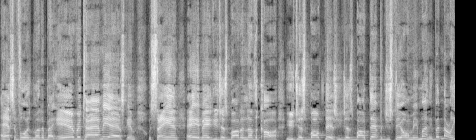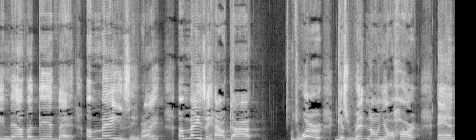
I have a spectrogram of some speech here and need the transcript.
asking for his mother back every time he asked him, was saying, Hey man, you just bought another car. You just bought this. You just bought that, but you still owe me money. But no, he never did that. Amazing, right? Amazing how God word gets written on your heart and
